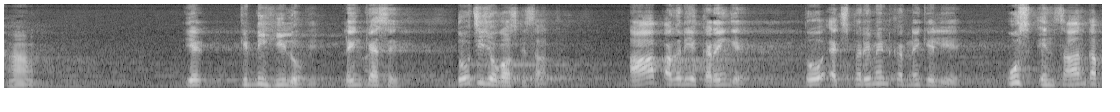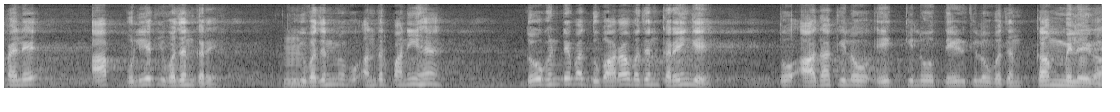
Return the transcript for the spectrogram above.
हाँ। ये किडनी हील होगी। लेकिन कैसे? दो चीज़ होगा उसके साथ। आप अगर ये करेंगे तो एक्सपेरिमेंट करने के लिए उस इंसान का पहले आप बोलिए कि वज़न करे। क्योंकि वज़न में वो अंदर पानी है। दो घंटे बाद दोबारा वज़न करेंगे तो आधा किलो एक किलो डेढ़ किलो वज़न कम मिलेगा।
